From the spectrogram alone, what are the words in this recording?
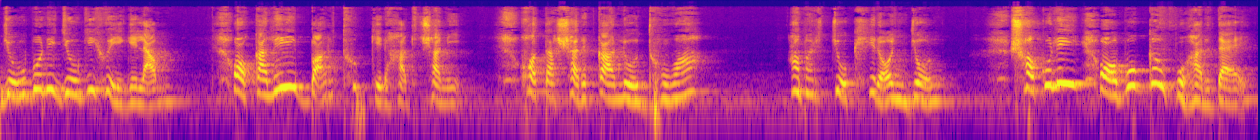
যৌবনে যোগী হয়ে গেলাম। অকালেই বার্ধক্যের হাতছানি, হতাশার কালো ধোঁয়া, আমার চোখের অঞ্জন, সকলেই অবজ্ঞা উপহার দেয়।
